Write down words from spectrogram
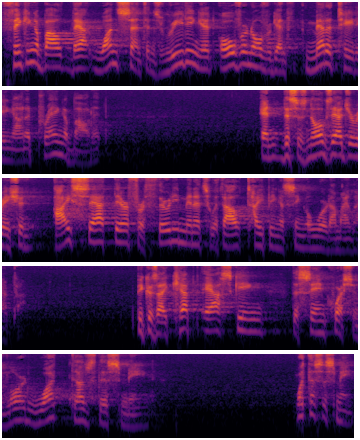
thinking about that one sentence, reading it over and over again, meditating on it, praying about it. And this is no exaggeration. I sat there for 30 minutes without typing a single word on my laptop because I kept asking the same question Lord, what does this mean? What does this mean?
